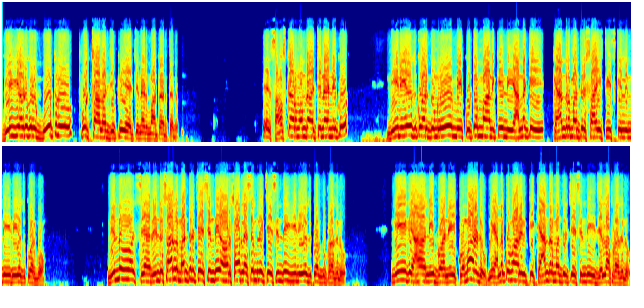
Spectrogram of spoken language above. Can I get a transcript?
వెయ్యి అడుగులు గోతులు పూడ్చాలని చెప్పి అచ్చెన్నాయుడు మాట్లాడతాడు. ఏ సంస్కారం ఉందా అచ్చెన్నాయుడు నీకు? నీ నియోజకవర్గంలో మీ కుటుంబానికి నీ అన్నకి కేంద్ర మంత్రి స్థాయి తీసుకెళ్ళింది ఈ నియోజకవర్గం. నిన్ను రెండు సార్లు మంత్రి చేసింది ఆరు సార్లు అసెంబ్లీ చేసింది ఈ నియోజకవర్గ ప్రజలు. నీ నీ బ- నీ కుమారుడు మీ అన్న కుమారుడికి కేంద్ర మంత్రి చేసింది ఈ జిల్లా ప్రజలు.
